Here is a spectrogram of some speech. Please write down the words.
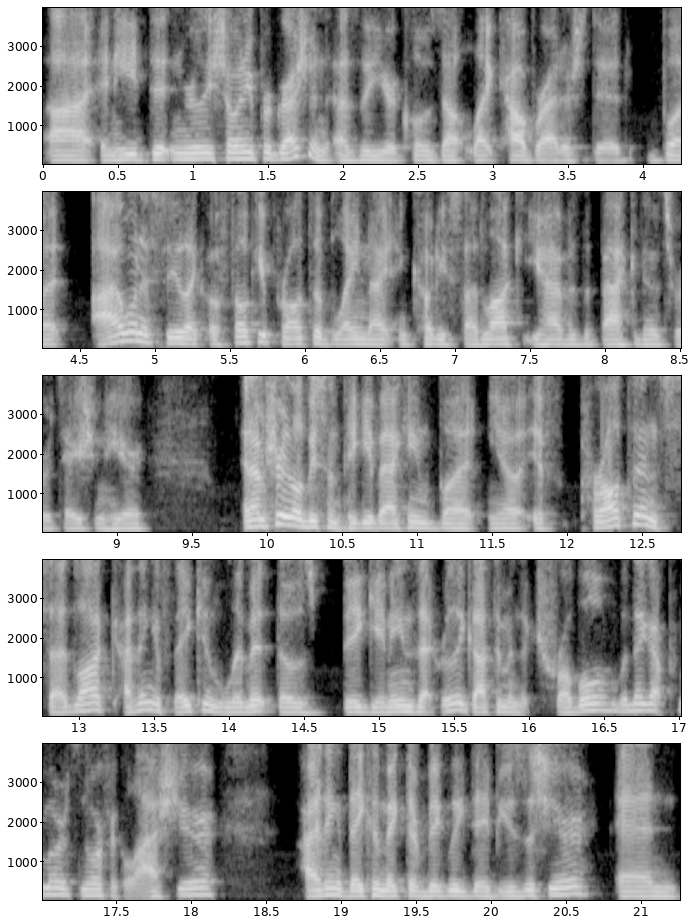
Uh, and he didn't really show any progression as the year closed out, like Kyle Bradish did. But I want to see like Ofelky Peralta, Blaine Knight, and Cody Sedlock. You have as the back end of this rotation here and I'm sure there'll be some piggybacking, but you know, if Peralta and Sedlock, I think if they can limit those big innings that really got them into trouble when they got promoted to Norfolk last year, I think they can make their big league debuts this year. And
